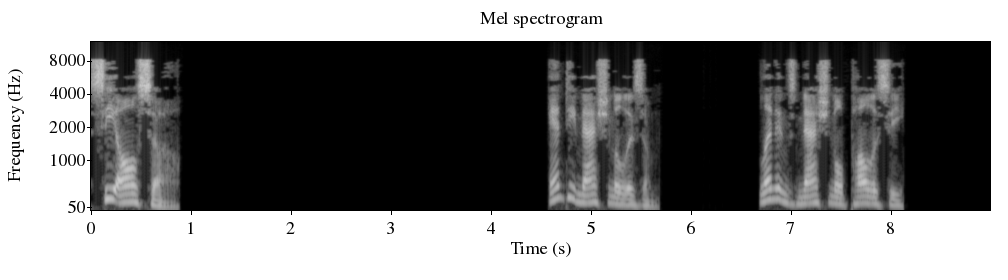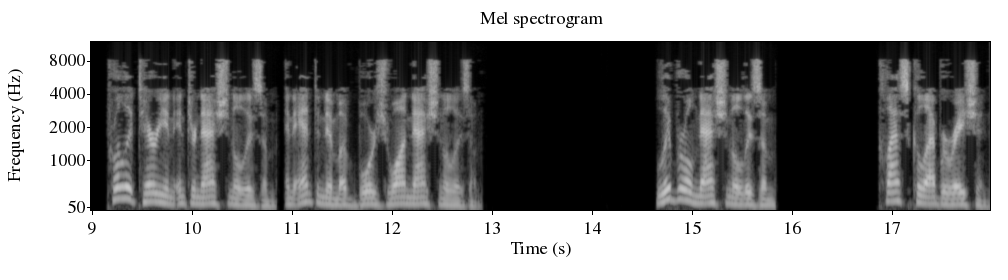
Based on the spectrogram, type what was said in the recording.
See also. Anti-nationalism. Lenin's national policy. Proletarian internationalism, an antonym of bourgeois nationalism. Liberal nationalism. Class collaboration.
